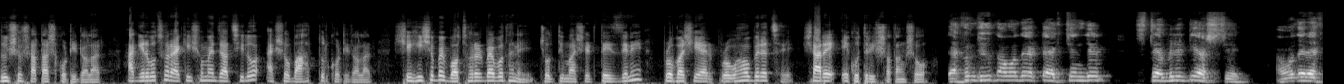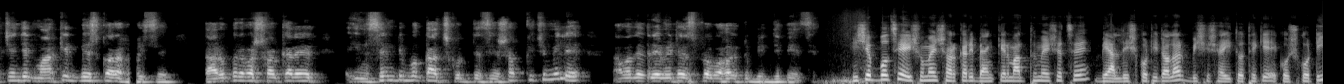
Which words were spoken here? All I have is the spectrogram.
দুইশো সাতাশ কোটি ডলার। আগের বছর একই সময় যা ছিল একশো বাহাত্তর কোটি ডলার। সে হিসেবে বছরের ব্যবধানে চলতি মাসের তেইশ দিনে প্রবাসী আয়ের প্রবাহ বেড়েছে সাড়ে একত্রিশ শতাংশ। এখন যেহেতু আমাদের একটা এক্সচেঞ্জের স্টেবিলিটি আসছে, আমাদের এক্সচেঞ্জের মার্কেট বেস করা হয়েছে তার উপর আবার সরকারের ইনসেন্টিভও কাজ করতেছে সবকিছু মিলে আমাদের রেমিটেন্স প্রবাহ একটু বৃদ্ধি পেয়েছে। হিসেব বলছে এই সময় সরকারি ব্যাংকের মাধ্যমে এসেছে বিয়াল্লিশ কোটি ডলার বিশেষায়িত থেকে একুশ কোটি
